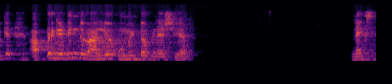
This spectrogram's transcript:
Okay, after getting the value of moment of inertia, next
